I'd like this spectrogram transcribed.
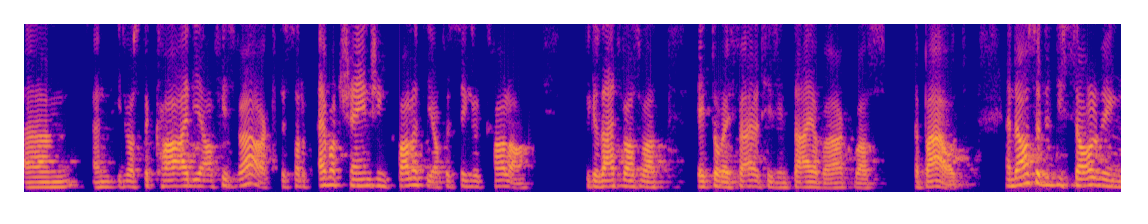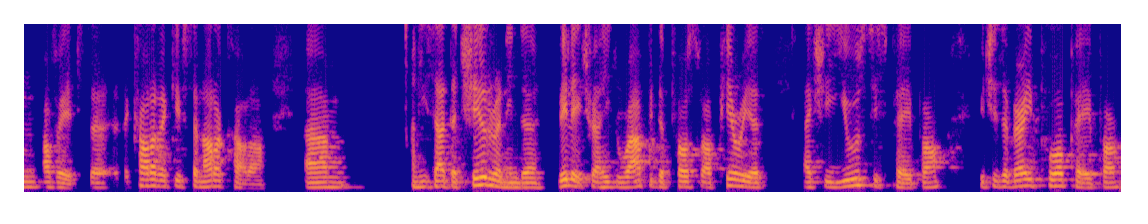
Um, and it was the core idea of his work, the sort of ever-changing quality of a single color, because that was what Ettore felt his entire work was about. And also the dissolving of it, the, the color that gives another color. Um, and he said that children in the village where he grew up in the post-war period actually used this paper, which is a very poor paper,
